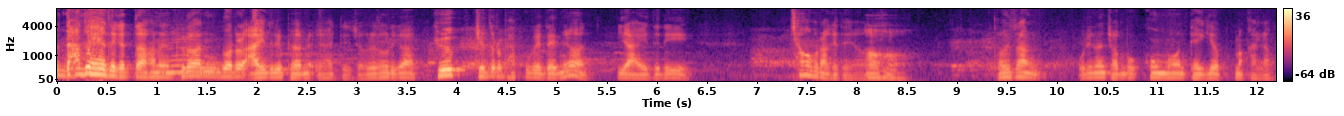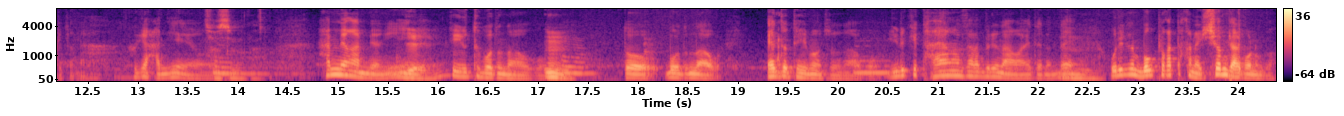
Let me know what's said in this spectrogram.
예. 나도 해야 되겠다 하는 그런 거를 아이들이 변해야 되죠. 그래서 우리가 교육 제도를 바꾸게 되면 이 아이들이 창업을 하게 돼요. 아하. 더 이상 우리는 전부 공무원 대기업만 가려고 그러잖아요. 그게 아니에요. 좋습니다. 한 명 한 명이 예. 그 유튜버도 나오고 음. 또 뭐도 나오고 엔터테인먼트도 나오고 이렇게 다양한 사람들이 나와야 되는데 음. 우리는 목표가 딱 하나예요. 시험 잘 보는 거.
